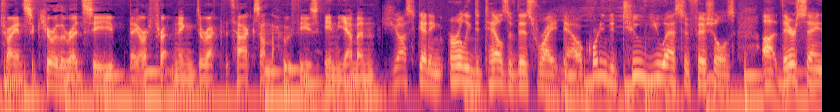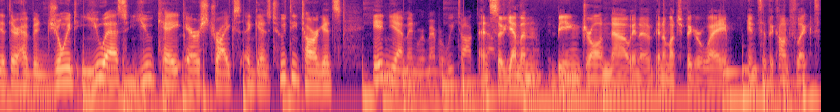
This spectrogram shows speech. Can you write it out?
try and secure the Red Sea. They are threatening direct attacks on the Houthis in Yemen. Just getting early details of this right now. According to two U.S. officials, uh, they're saying that there have been joint U.S. UK airstrikes against Houthi targets in Yemen. Remember, we talked And so Yemen being drawn now in a, in a much bigger way into the conflict.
